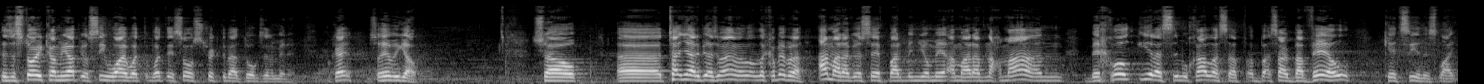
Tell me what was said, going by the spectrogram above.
there's a story coming up. You'll see why what what they're so strict about dogs in a minute. Okay, so here we go. So. Uh, Tanya Rabbi Yosef, uh, Amar Yosef Bar Min Yomei, Amar Rav Nachman, Bechol Ira Simuchal Asaf, uh, sorry, Bavel, can't see in this light.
